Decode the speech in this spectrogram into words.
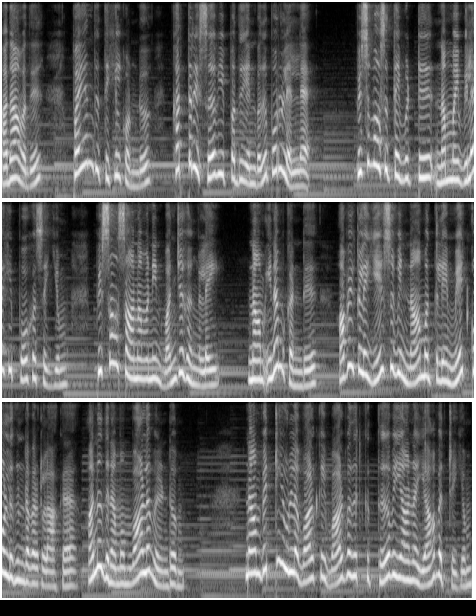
அதாவது பயந்து திகில் கொண்டு கத்தரை சேவிப்பது என்பது பொருள் அல்ல. விசுவாசத்தை விட்டு நம்மை விலகி போக செய்யும் பிசாசானவனின் வஞ்சகங்களை நாம் இனம் கண்டு அவைகளை இயேசுவின் நாமத்திலே மேற்கொள்ளுகின்றவர்களாக அனுதினமும் வாழ வேண்டும். நாம் வெற்றியுள்ள வாழ்க்கை வாழ்வதற்கு தேவையான யாவற்றையும்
